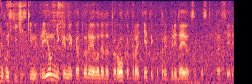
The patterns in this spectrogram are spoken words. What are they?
акустическими приемниками, которые вот этот рокот ракеты, который передается по стратосфере,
